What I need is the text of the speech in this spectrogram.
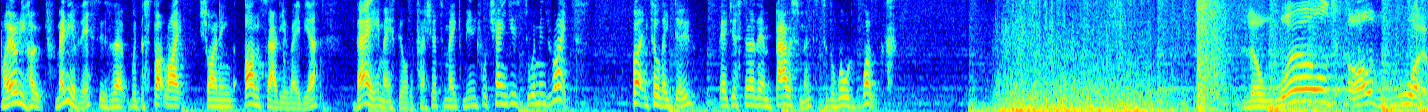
My only hope from any of this is that with the spotlight shining on Saudi Arabia, they may feel the pressure to make meaningful changes to women's rights. But until they do, they're just another embarrassment to the world of woke. The world of woke.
